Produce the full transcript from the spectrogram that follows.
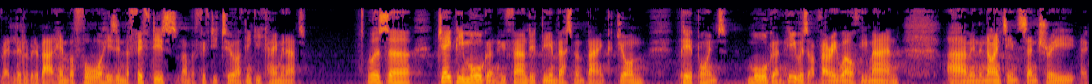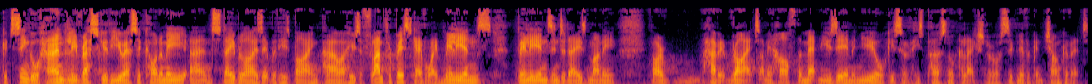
read a little bit about him before. He's in the 50s, number 52 I think he came in at, was uh, J.P. Morgan, who founded the investment bank, John Pierpont Morgan. He was a very wealthy man um, in the 19th century, uh, could single-handedly rescue the US economy and stabilize it with his buying power. He was a philanthropist, gave away millions, billions in today's money. If I have it right, I mean, half the Met Museum in New York is of his personal collection or a significant chunk of it.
